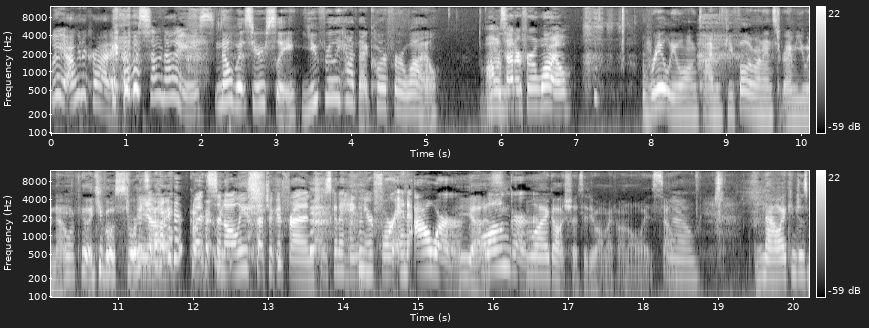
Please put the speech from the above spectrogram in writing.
Wait, I'm gonna cry. That was so nice. No, but seriously, you've really had that car for a while. Mama's had her for a while. Really long time. If you follow her on Instagram, you would know. I feel like you post stories about her. But Sonali's such a good friend. She's gonna hang here for an hour. Yes. Longer. Well, I got shit to do on my phone always, so No. now I can just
